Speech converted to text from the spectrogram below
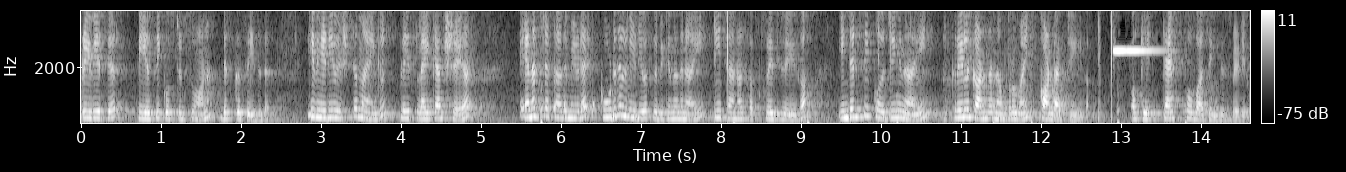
previous year P S C ക്വസ്റ്റ്യൻസും ആണ് ഡിസ്കസ് ചെയ്തത്. ഈ വീഡിയോ ഇഷ്ടമായെങ്കിൽ പ്ലീസ് ലൈക്ക് ആൻഡ് ഷെയർ എനസ്റ്റ് അക്കാദമിയുടെ കൂടുതൽ വീഡിയോസ് ലഭിക്കുന്നതിനായി ഈ ചാനൽ സബ്സ്ക്രൈബ് ചെയ്യുക. ഇന്റൻസീവ് കോച്ചിങ്ങിനായി സ്ക്രീനിൽ കാണുന്ന നമ്പറുമായി കോൺടാക്റ്റ് ചെയ്യുക. Okay, thanks for watching this video.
